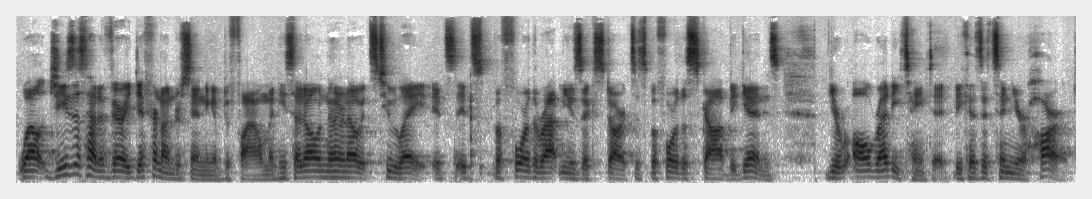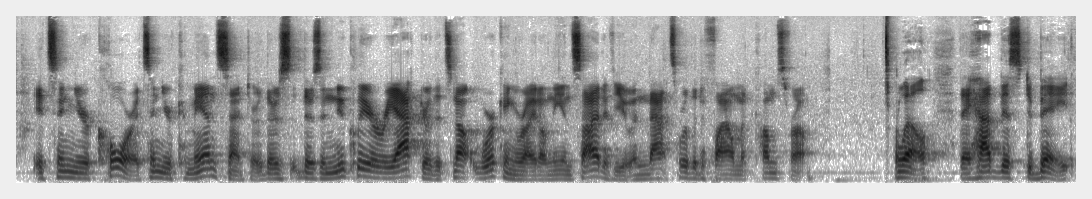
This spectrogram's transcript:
Well, Jesus had a very different understanding of defilement. He said, "Oh no, no, no! It's too late. It's it's before the rap music starts. It's before the ska begins. You're already tainted because it's in your heart. It's in your core. It's in your command center. There's there's a nuclear reactor that's not working right on the inside of you, and that's where the defilement comes from." Well, they had this debate.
